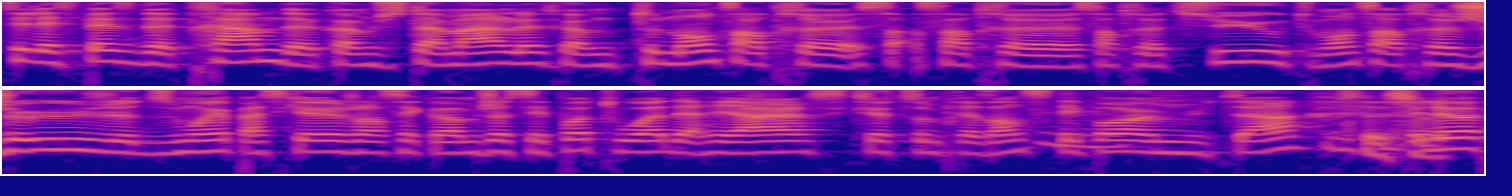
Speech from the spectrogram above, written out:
sais, l'espèce de trame de comme justement là, comme tout le monde s'entre, s'entre, s'entretue ou tout le monde s'entre-juge, du moins parce que genre c'est comme, je sais pas toi derrière ce que tu me présentes, si t'es pas un mutant. C'est ça. là,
